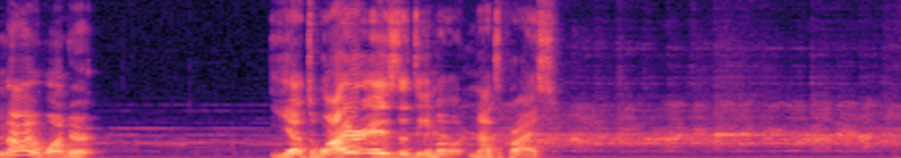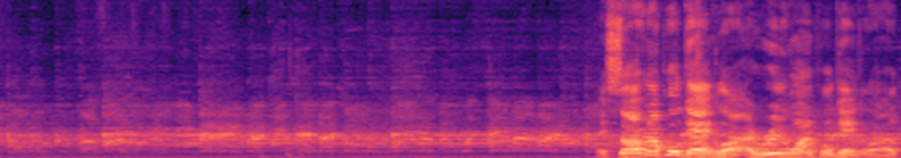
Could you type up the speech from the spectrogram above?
You now I wonder. Yeah, Dwyer is the demo, not the surprised. I still have not pulled Ganglot. I really want to pull Ganglot.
